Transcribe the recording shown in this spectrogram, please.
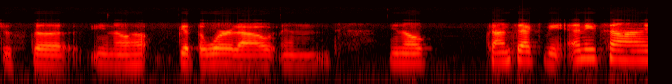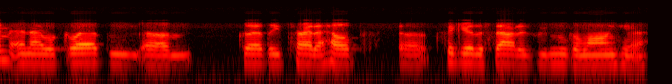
just to you know get the word out, and you know contact me anytime, and I will gladly um, gladly try to help uh, figure this out as we move along here.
